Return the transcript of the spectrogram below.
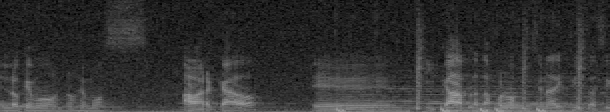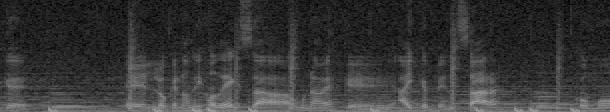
en lo que hemos, nos hemos abarcado. Eh, y cada plataforma funciona distinto, así que eh, lo que nos dijo Dexa una vez que hay que pensar cómo,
